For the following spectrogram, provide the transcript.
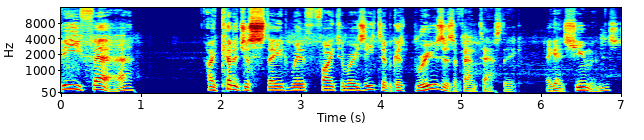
be fair, I could have just stayed with Fighter Rosita because bruisers are fantastic against humans.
